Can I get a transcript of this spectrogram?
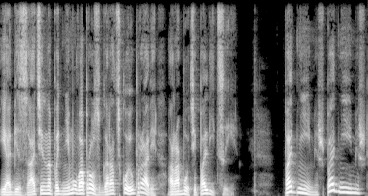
и обязательно подниму вопрос в городской управе о работе полиции. «Поднимешь, поднимешь!»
